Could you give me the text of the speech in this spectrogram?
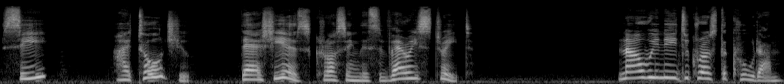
See? I told you. There she is, crossing this very street. Now we need to cross the Kudamm.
